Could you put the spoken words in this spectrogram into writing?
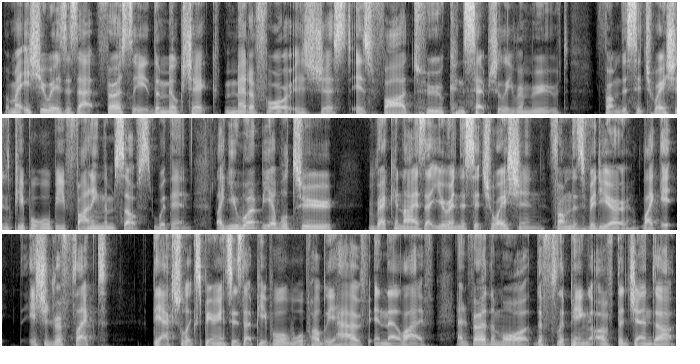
But my issue is is that firstly, the milkshake metaphor is just is far too conceptually removed from the situations people will be finding themselves within. Like you won't be able to recognize that you're in this situation from this video. Like it, it should reflect the actual experiences that people will probably have in their life. And furthermore, the flipping of the gender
